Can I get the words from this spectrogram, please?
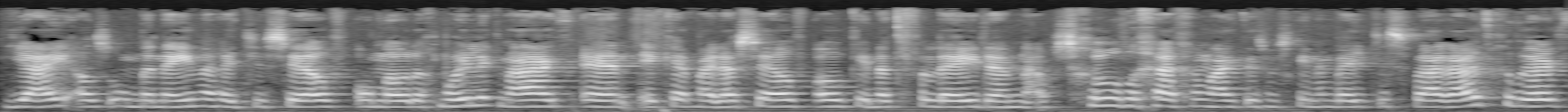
jij als ondernemer het jezelf onnodig moeilijk maakt. En ik heb mij daar zelf ook in het verleden nou, schuldig gemaakt. is misschien een beetje zwaar uitgedrukt.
